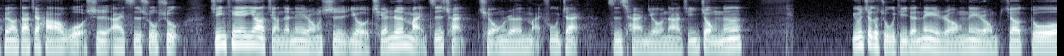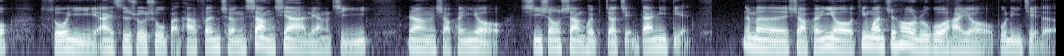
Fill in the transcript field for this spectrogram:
朋友，大家好，我是艾斯叔叔。今天要讲的内容是：有钱人买资产，穷人买负债。资产有哪几种呢？因为这个主题的内容内容比较多，所以艾斯叔叔把它分成上下两集，让小朋友吸收上会比较简单一点。那么小朋友听完之后，如果还有不理解的，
